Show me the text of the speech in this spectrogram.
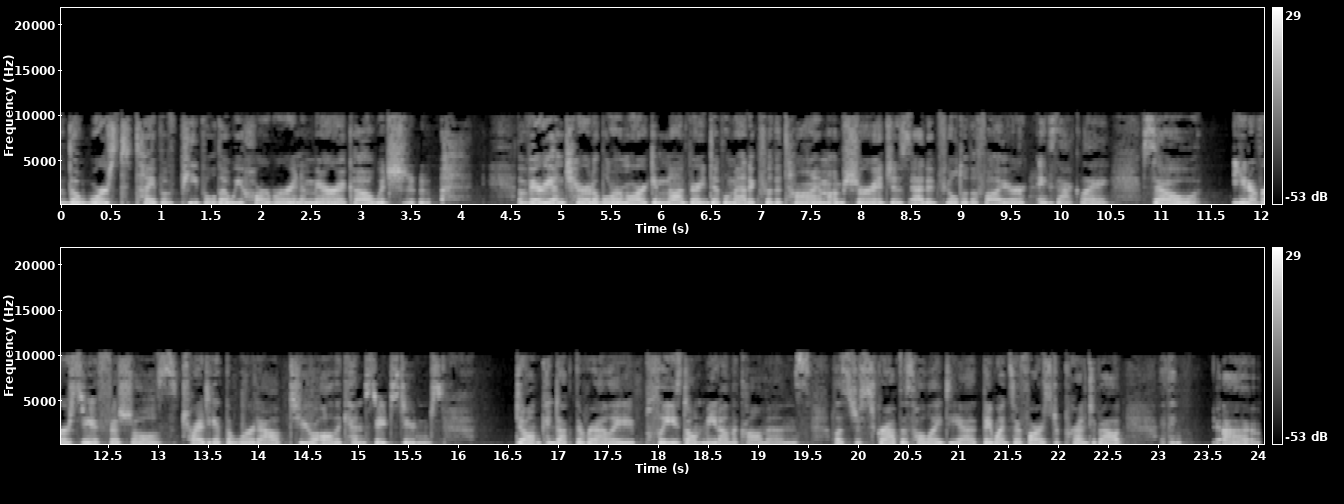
the worst type of people that we harbor in America, which a very uncharitable remark and not very diplomatic for the time. I'm sure it just added fuel to the fire. Exactly. So, university officials tried to get the word out to all the Kent State students don't conduct the rally. Please don't meet on the commons. Let's just scrap this whole idea. They went so far as to print about, I think, uh,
